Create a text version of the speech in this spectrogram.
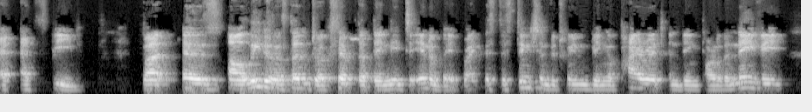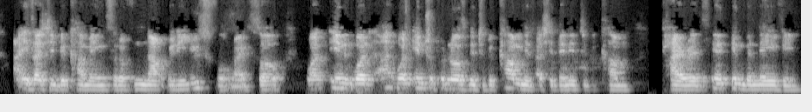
at, at speed. But as our leaders are starting to accept that they need to innovate, right? This distinction between being a pirate and being part of the Navy uh, is actually becoming sort of not really useful, right? So what in what uh, what entrepreneurs need to become is actually they need to become pirates in, in the Navy.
